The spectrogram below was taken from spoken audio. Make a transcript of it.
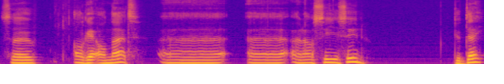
So I'll get on that uh, uh and I'll see you soon. Good day.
